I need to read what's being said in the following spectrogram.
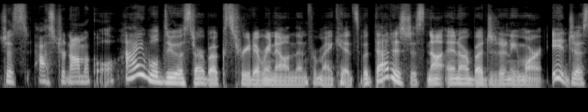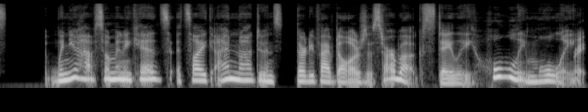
just astronomical. I will do a Starbucks treat every now and then for my kids, but that is just not in our budget anymore. It just, when you have so many kids, it's like, I'm not doing $35 at Starbucks daily. Holy moly. Right.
